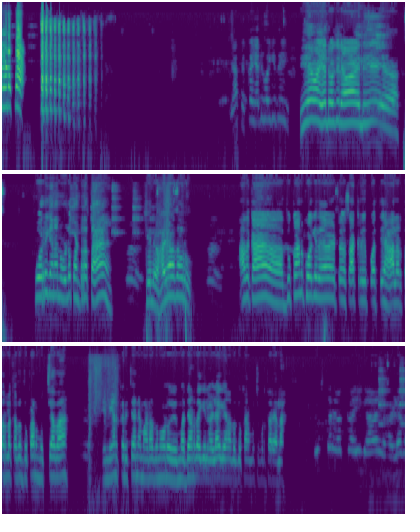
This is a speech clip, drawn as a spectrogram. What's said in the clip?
ನೋಡಪ್ಪ. ಯಾಕಕ್ಕ ಎಲ್ಲಿ ಹೋಗಿದಿ? ಏವ ಎಲ್ಲಿ ಹೋಗಿಲ್ಲ ಇಲ್ಲಿ? ಊರಿಗೆ ಏನ ನೋಡ್ಲಿಕ್ ಹೊಂಟ್ರತ್ತ? ಇಲ್ಲಿ ಹಯಾದವ್ರು ಅದಕ್ಕ ದುಕಾನಕ್ ಹೋಗಿದೆ ಸಾಕ್ರಿ ಪತ್ತಿ ಹಾಲಾರ್ ತರ್ಲಕ್ ಅದ ದುಕಾನ್ ಮುಚ್ಚದ ಇನ್ನೇನ್ ಖರ್ಚಾನೆ ಮಾಡೋದು ನೋಡು ಮಧ್ಯಾಹ್ನದಾಗ ಇಲ್ಲಿ ಹಳ್ಯಾಗ ಏನದ ದುಕಾನ್ ಮುಚ್ಚಿ ಬಿಡ್ತಾರೆ ಎಲ್ಲ ಹಳ್ಳ್ಯಾಗ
